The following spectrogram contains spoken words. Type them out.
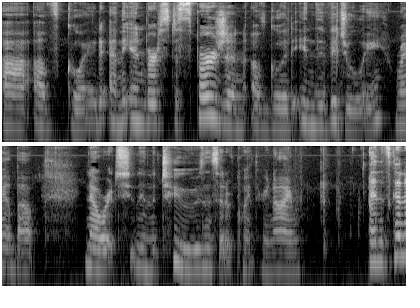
uh, of good and the inverse dispersion of good individually, right? About now we're in the twos instead of 0.39. And it's going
